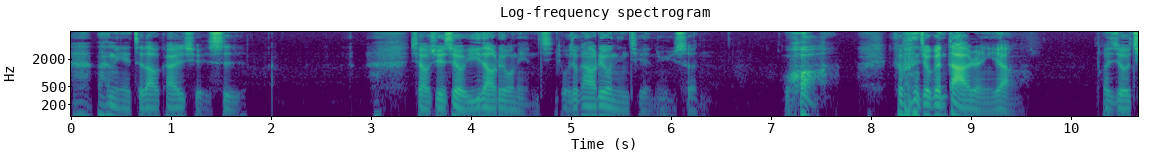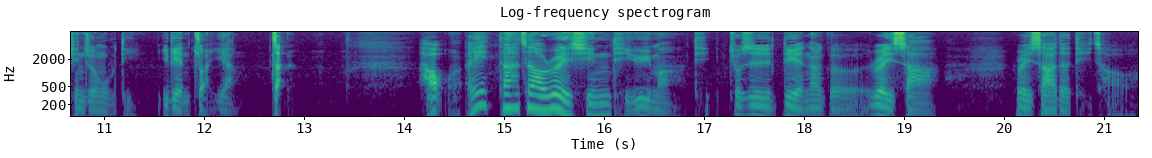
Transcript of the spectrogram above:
那你也知道，开学是小学是有一到六年级，我就看到六年级的女生。哇，根本就跟大人一样，而且就青春无敌，一脸拽样，赞。好，哎、大家知道瑞星体育吗？体就是练那个瑞莎，瑞莎的体操。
